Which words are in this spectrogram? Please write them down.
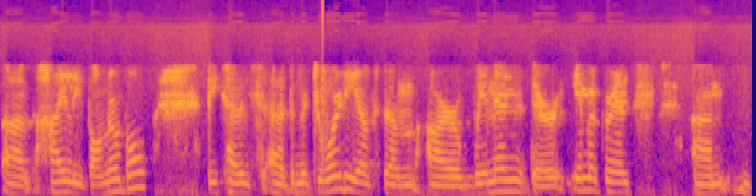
uh, highly vulnerable because uh, the majority of them are women, they're immigrants, um,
